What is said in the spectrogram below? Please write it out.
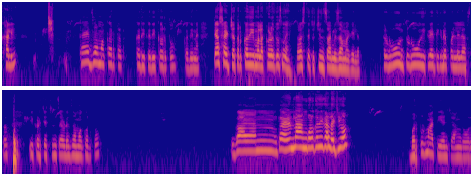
खाली. काय जमा करतात? कधी कधी करतो कधी नाही. त्या साईडच्या तर कधी मला कळतच नाही रस्त्याच्या चिंचा आम्ही जमा केल्यात. तुडवून तुडवून इकडे तिकडे पडलेल्या असतात. इकडच्या चिंचा एवढ्या जमा करतो. गायन गायांना आंघोळ कधी घालायची हो? भरपूर माती यांच्या अंगावर.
